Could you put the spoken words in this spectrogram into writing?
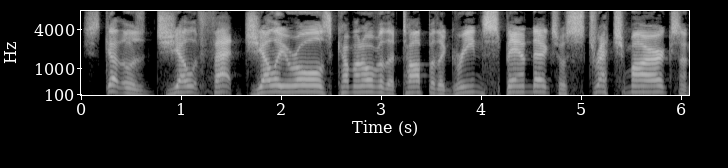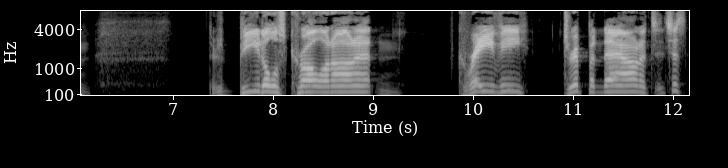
She's got those gel- fat jelly rolls coming over the top of the green spandex with stretch marks and there's beetles crawling on it and gravy dripping down. It's, it's just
